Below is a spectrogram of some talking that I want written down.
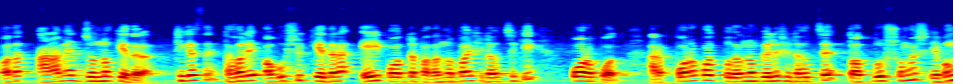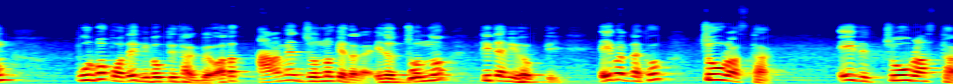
অর্থাৎ আরামের জন্য কেদারা, ঠিক আছে? তাহলে অবশ্যই কেদারা এই পদটা প্রাধান্য পায়, সেটা হচ্ছে কি? পরপদ। আর পরপদ প্রাধান্য পেলে সেটা হচ্ছে তৎপুরুষ সমাস এবং পূর্ব পদে বিভক্তি থাকবে। অর্থাৎ আরামের জন্য কেদারা যে জন্য তৃতীয় বিভক্তি। এবার দেখো, চৌরাস্তা। এই যে চৌরাস্তা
